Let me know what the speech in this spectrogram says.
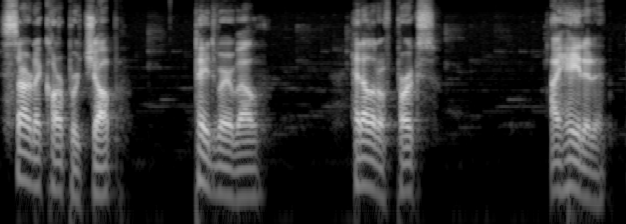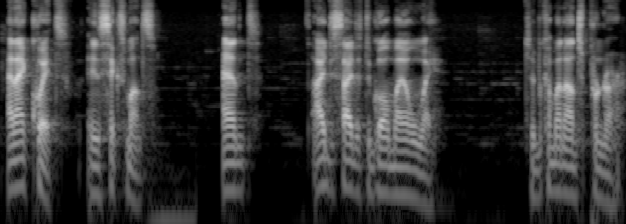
started a corporate job, paid very well, had a lot of perks. I hated it, and I quit in six months. And I decided to go my own way to become an entrepreneur.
